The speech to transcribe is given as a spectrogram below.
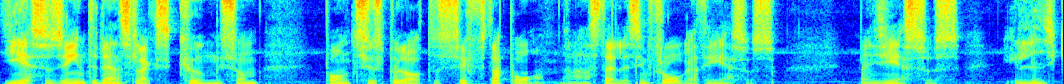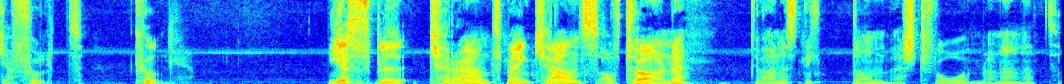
Jesus är inte den slags kung som Pontius Pilatus syftar på när han ställer sin fråga till Jesus. Men Jesus är lika fullt kung. Jesus blir krönt med en krans av törne, Johannes 19, vers 2 bland annat.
